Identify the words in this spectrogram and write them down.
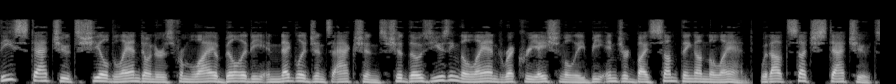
These statutes shield landowners from liability in negligence actions should those using the land recreationally be injured by something on the land. Without such statutes,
